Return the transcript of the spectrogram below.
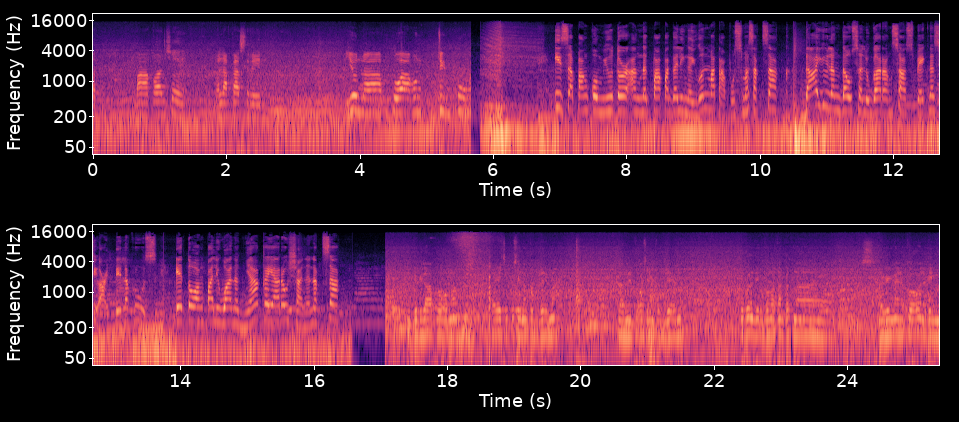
mat- makakuan siya eh. Malakas rin. Yun, nakuha akong timpo Isa pang commuter ang nagpapagaling ngayon matapos masaksak. Dayo lang daw sa lugar ang suspect na si Art De La Cruz. Ito ang paliwanag niya kaya raw siya nanaksak. Bigla po ako ma'am. Kaya isip ko siya ng problema. Dami po kasi ng problema. Hindi po, hindi ko po na naging ano po ako, naging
